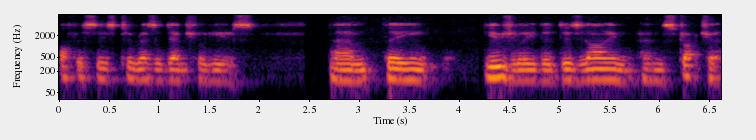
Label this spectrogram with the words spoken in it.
offices to residential use. Um, the usually the design and structure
